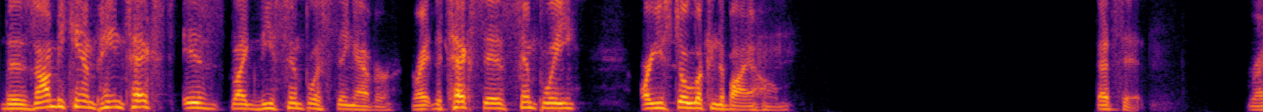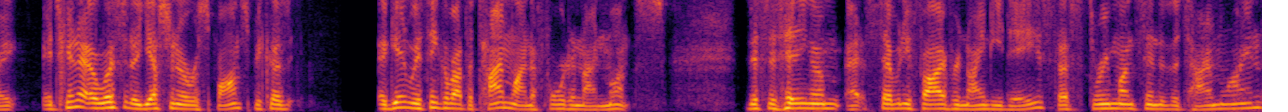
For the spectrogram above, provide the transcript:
the zombie campaign text is like the simplest thing ever, right? The text is simply, are you still looking to buy a home? That's it, right? It's going to elicit a yes or no response because, again, we think about the timeline of four to nine months. This is hitting them at 75 or 90 days. That's three months into the timeline.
